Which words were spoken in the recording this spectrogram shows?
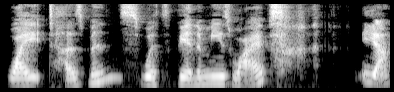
white husbands with Vietnamese wives. yeah.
